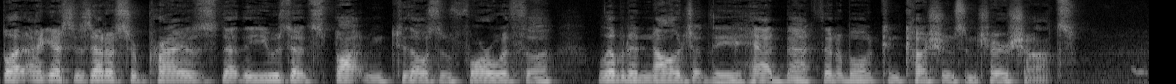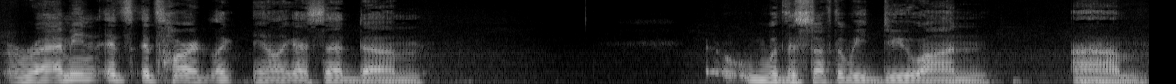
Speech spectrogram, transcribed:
But I guess is that a surprise that they used that spot in 2004 with the limited knowledge that they had back then about concussions and chair shots? Right. I mean, it's it's hard. Like you know, like I said, um, with the stuff that we do on, um,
